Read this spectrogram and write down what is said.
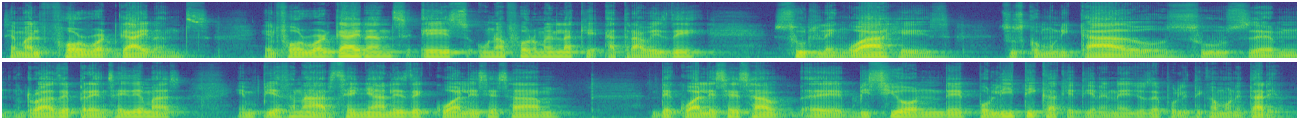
se llama el Forward Guidance. El Forward Guidance es una forma en la que a través de sus lenguajes, sus comunicados, sus em, ruedas de prensa y demás, empiezan a dar señales de cuál es esa, de cuál es esa eh, visión de política que tienen ellos de política monetaria.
